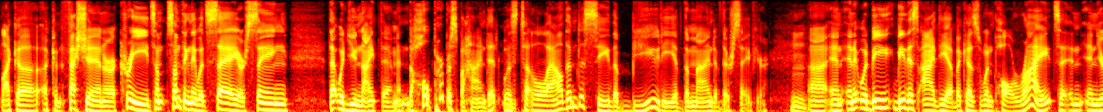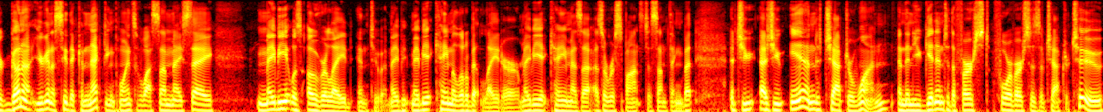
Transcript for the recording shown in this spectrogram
like a, a confession or a creed, some, something they would say or sing that would unite them. And the whole purpose behind it was to allow them to see the beauty of the mind of their Savior. Uh, and, and it would be be this idea because when Paul writes, and, and you're gonna you're gonna see the connecting points of why some may say maybe it was overlaid into it. Maybe maybe it came a little bit later, or maybe it came as a as a response to something. But as you as you end chapter one, and then you get into the first four verses of chapter two,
